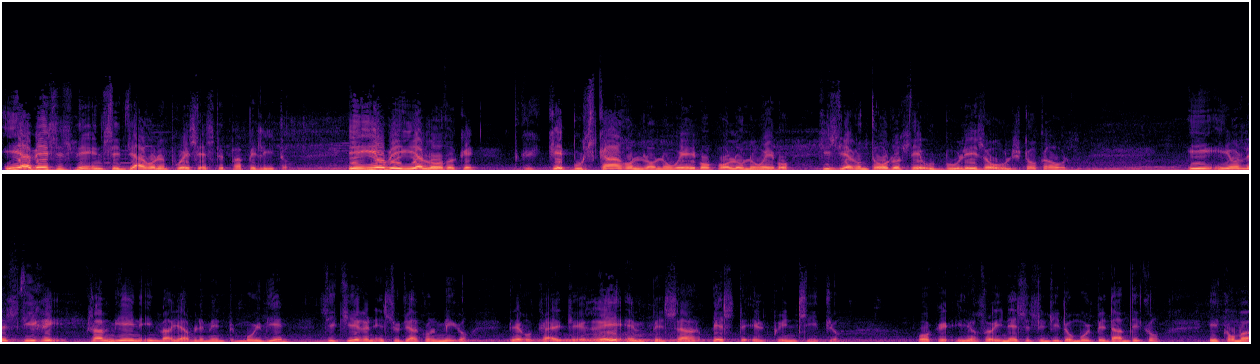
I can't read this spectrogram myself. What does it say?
Y a veces me enseñaron pues este papelito. Y yo veía luego que, que, buscaron lo nuevo por lo nuevo. Quisieron todos ser un Boulez o un. Y yo les dije también invariablemente, muy bien, si quieren estudiar conmigo, pero que hay que reempezar desde el principio. Porque yo soy en ese sentido muy pedántico y como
